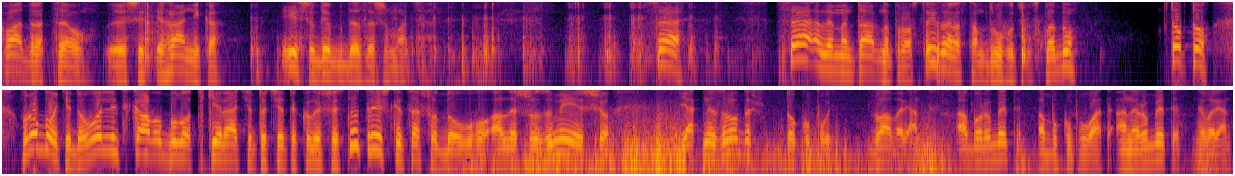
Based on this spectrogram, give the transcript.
квадрат, це е, шестигранника. І сюди буде зажиматися. Все. Все елементарно просто. І зараз там другу цю складу. Тобто в роботі доволі цікаво було такі речі точити, коли щось. Ну, трішки це що довго, але ж розумієш, що як не зробиш, то купуй. Два варіанти. Або робити, або купувати, а не робити не варіант.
